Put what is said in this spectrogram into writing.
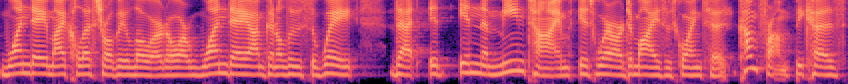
One day my cholesterol will be lowered, or one day I'm going to lose the weight, that it, in the meantime is where our demise is going to come from because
